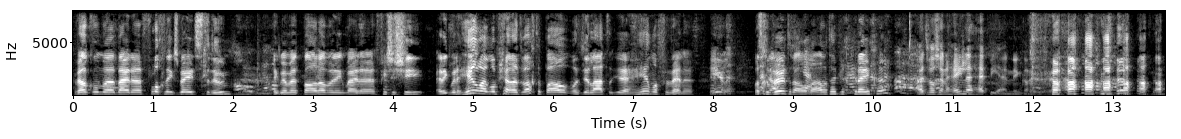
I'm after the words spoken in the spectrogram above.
Welkom eh, bij de vlog niks beters te doen. Ik ben met Paul Rabbering bij de Visagie. En ik ben heel lang op je aan het wachten, Paul, want je laat je helemaal verwennen. Heerlijk. Wat gebeurt er allemaal? Wat heb je gekregen? Het was een hele happy ending, kan ik je zeggen.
